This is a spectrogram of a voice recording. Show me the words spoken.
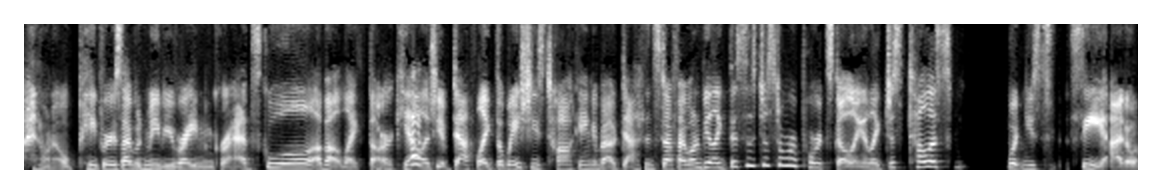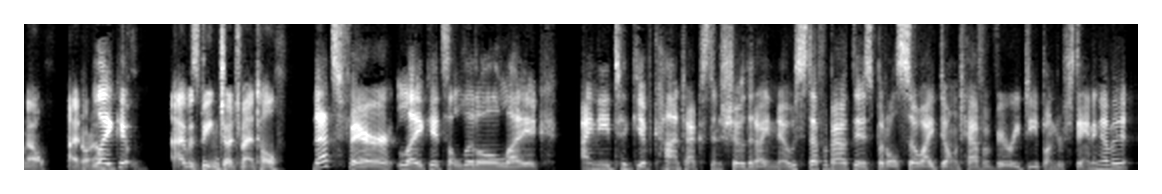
I don't know, papers I would maybe write in grad school about like the archaeology of death, like the way she's talking about death and stuff. I want to be like, this is just a report, Scully. Like, just tell us what you see. I don't know. I don't know. Like it, I was being judgmental. that's fair. Like it's a little like I need to give context and show that I know stuff about this, but also I don't have a very deep understanding of it.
